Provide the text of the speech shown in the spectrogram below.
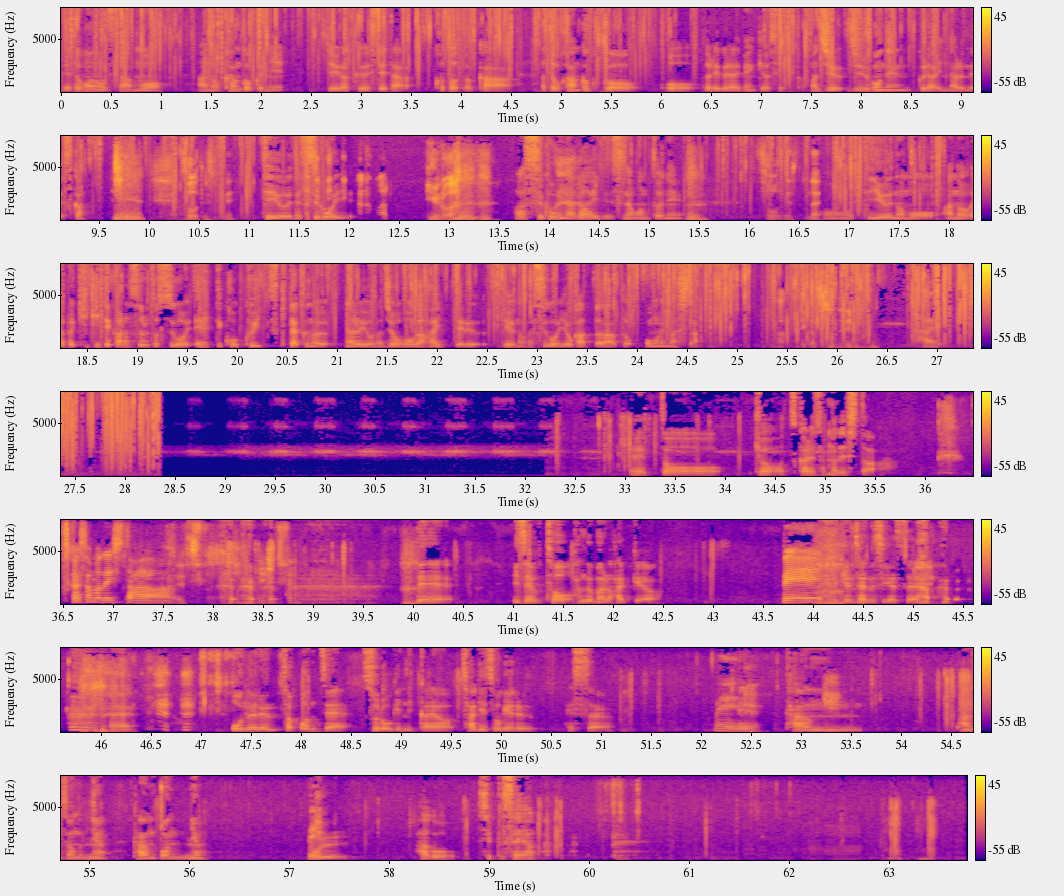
で友野さんもあの韓国に留学してたこととかあと韓国語をどれぐらい勉強してるか、まあ、10 15年ぐらいになるんですか？そうですね。っていうねすごい。いうのは、あすごい長いですね本当に。そうです。ね。っていうのもあのやっぱり聞き手からするとすごいえってこう食いつきたくなるような情報が入ってるっていうのがすごい良かったなと思いました。あありがとうございます。はい。えっと今日はお疲れ様でした。お疲れ様でした。でしでした。 네 이제부터 한국말로 할게요 네. 괜찮으시겠어요? 네. 오늘은 첫 번째 수록이니까요 자기소개를 했어요 네. 네. 다음 방송은요 다음번은요 네. 뭘 하고 싶으세요?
